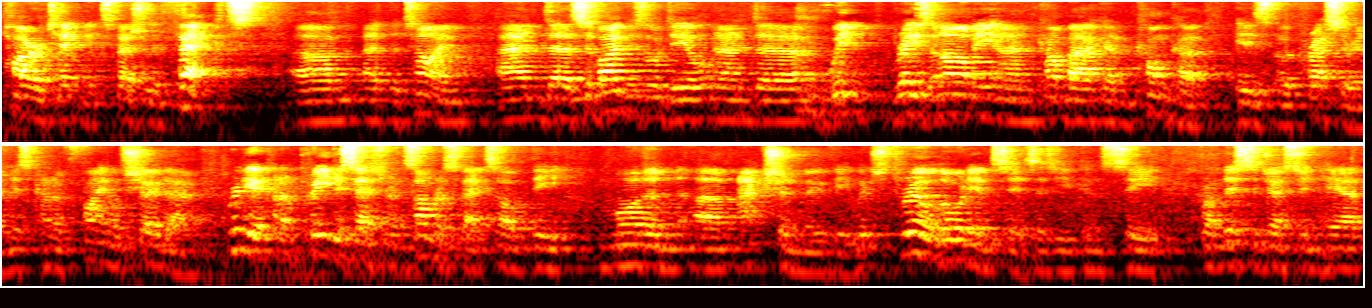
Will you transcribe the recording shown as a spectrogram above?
pyrotechnic special effects um, at the time and uh, survive his ordeal and uh, win, raise an army and come back and conquer his oppressor in this kind of final showdown. Really a kind of predecessor in some respects of the modern um, action movie, which thrilled audiences, as you can see from this suggestion here.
